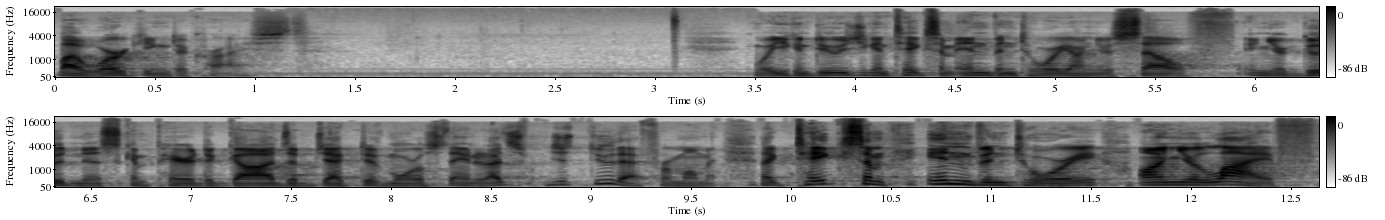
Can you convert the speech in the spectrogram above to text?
by working to Christ. What you can do is you can take some inventory on yourself and your goodness compared to God's objective moral standard. I just, just do that for a moment. Like, take some inventory on your life.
